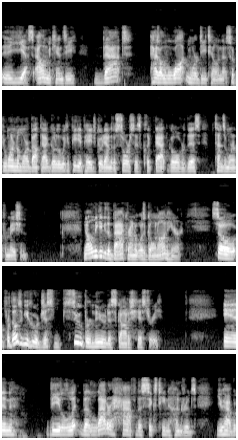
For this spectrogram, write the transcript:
uh, yes alan mackenzie that has a lot more detail in that. So if you want to know more about that, go to the Wikipedia page, go down to the sources, click that, go over this, tons of more information. Now let me give you the background of what's going on here. So for those of you who are just super new to Scottish history, in the the latter half of the 1600s, you have a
